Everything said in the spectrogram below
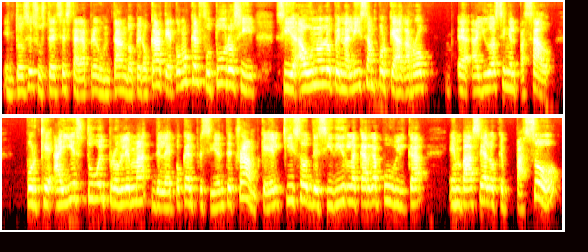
Entonces usted se estará preguntando, pero Katia, ¿cómo que el futuro si, si a uno lo penalizan porque agarró eh, ayudas en el pasado? Porque ahí estuvo el problema de la época del presidente Trump, que él quiso decidir la carga pública en base a lo que pasó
